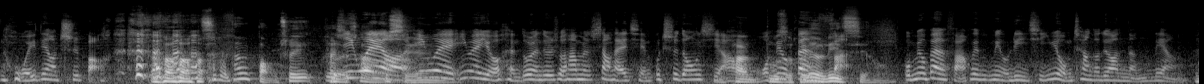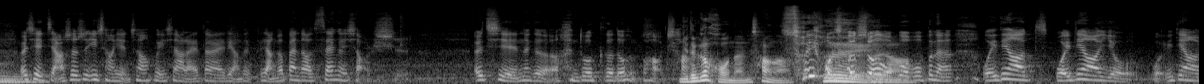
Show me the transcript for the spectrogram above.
我一定要吃饱，吃饱？他们饱吹 因为哦，因为因为有很多人就是说他们上台前不吃东西啊，我我没有办没有力法，气哈。我没有办法会没有力气，因为我们唱歌都要能量，嗯而且假设是一场演唱会下来大概两个两个半到三个小时，而且那个很多歌都很不好唱，你的歌好难唱啊。所以我就说我、我我不能，我一定要我一定要有我一定要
